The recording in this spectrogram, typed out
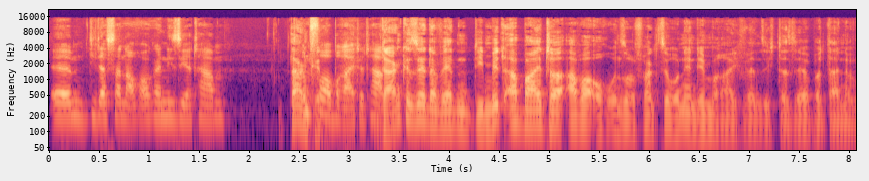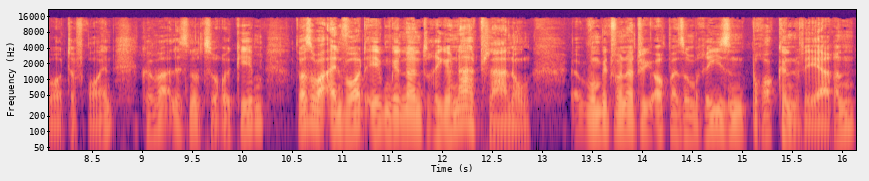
ähm, die das dann auch organisiert haben. Danke. und vorbereitet haben. Danke sehr. Da werden die Mitarbeiter, aber auch unsere Fraktionen in dem Bereich werden sich da sehr über deine Worte freuen. Können wir alles nur zurückgeben. Du hast aber ein Wort eben genannt, Regionalplanung womit wir natürlich auch bei so einem Riesenbrocken wären,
